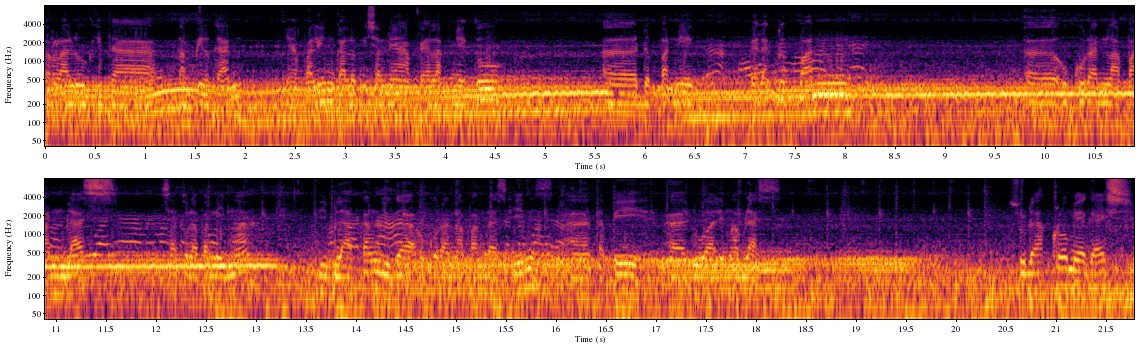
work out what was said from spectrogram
terlalu kita tampilkan. Ya paling kalau misalnya velgnya itu uh, depannya velg depan uh, ukuran 18 185 di belakang juga ukuran 18 inch uh, tapi uh, 215 sudah chrome ya guys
